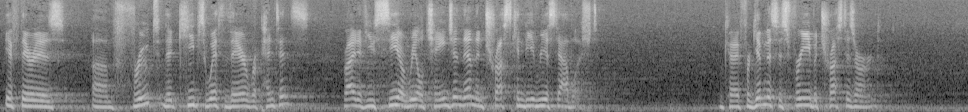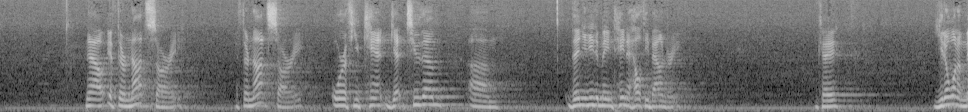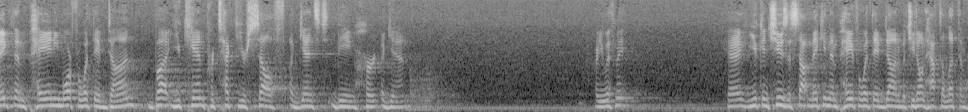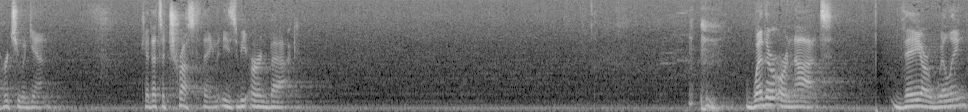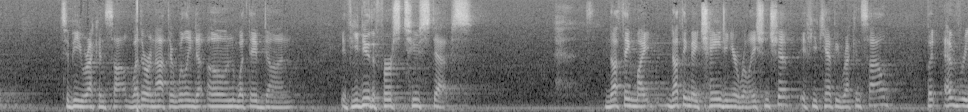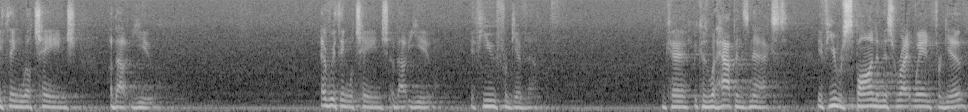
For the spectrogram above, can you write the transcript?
if there is um, fruit that keeps with their repentance, right? If you see a real change in them, then trust can be reestablished. Okay? Forgiveness is free, but trust is earned. Now, if they're not sorry, if they're not sorry, or if you can't get to them, um, then you need to maintain a healthy boundary. Okay? You don't want to make them pay anymore for what they've done, but you can protect yourself against being hurt again. Are you with me? Okay? You can choose to stop making them pay for what they've done, but you don't have to let them hurt you again. Okay, that's a trust thing that needs to be earned back. Whether or not they are willing to be reconciled, whether or not they're willing to own what they've done, if you do the first two steps, nothing might nothing may change in your relationship if you can't be reconciled, but everything will change about you everything will change about you if you forgive them. Okay? Because what happens next, if you respond in this right way and forgive,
